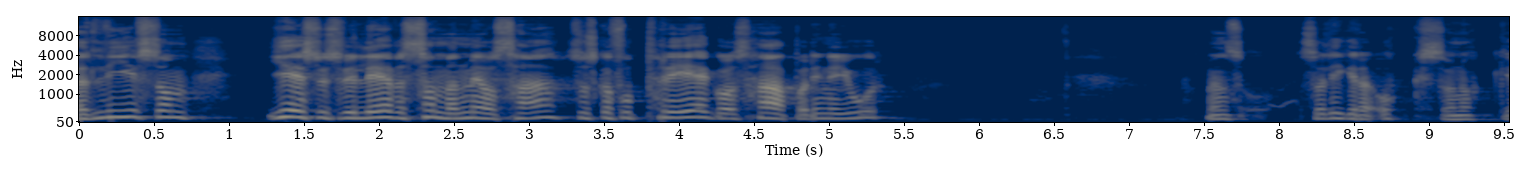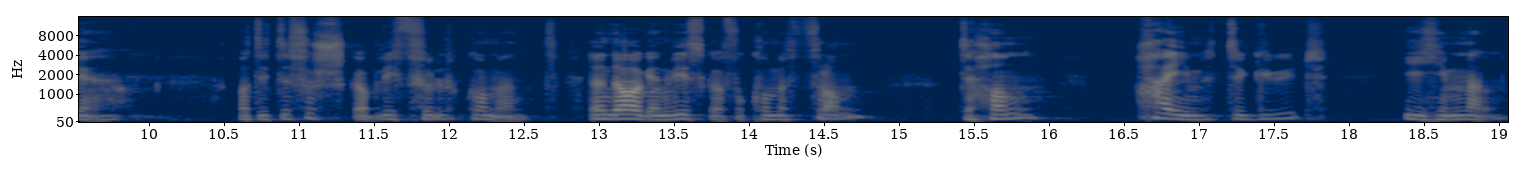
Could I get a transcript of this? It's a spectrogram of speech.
Et liv som Jesus vil leve sammen med oss her, som skal få prege oss her på denne jord. Men så, så ligger det også noe at dette først skal bli fullkomment den dagen vi skal få komme fram til Han, hjem til Gud i himmelen.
